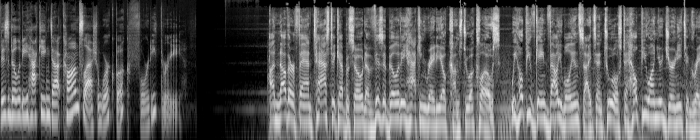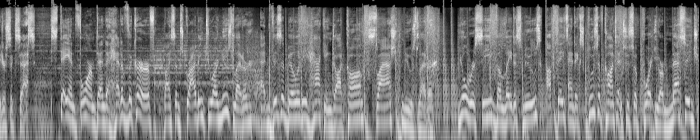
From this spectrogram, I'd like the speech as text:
visibilityhacking.com slash workbook 43 Another fantastic episode of Visibility Hacking Radio comes to a close. We hope you've gained valuable insights and tools to help you on your journey to greater success. Stay informed and ahead of the curve by subscribing to our newsletter at visibilityhacking.com/newsletter. You'll receive the latest news, updates, and exclusive content to support your message,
